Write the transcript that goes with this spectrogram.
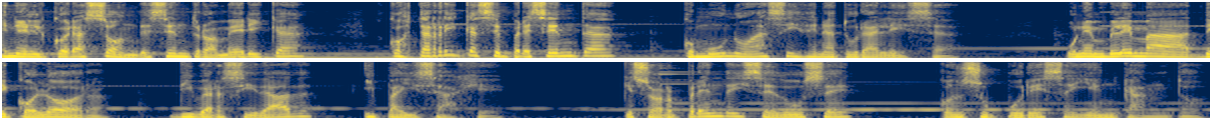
En el corazón de Centroamérica, Costa Rica se presenta como un oasis de naturaleza, un emblema de color, diversidad y paisaje, que sorprende y seduce con su pureza y encanto.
